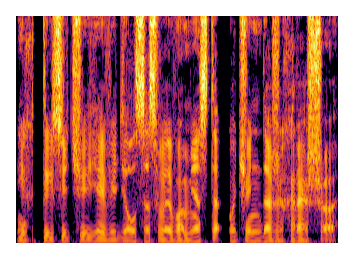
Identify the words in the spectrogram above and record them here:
Их тысячи я видел со своего места очень даже хорошо.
